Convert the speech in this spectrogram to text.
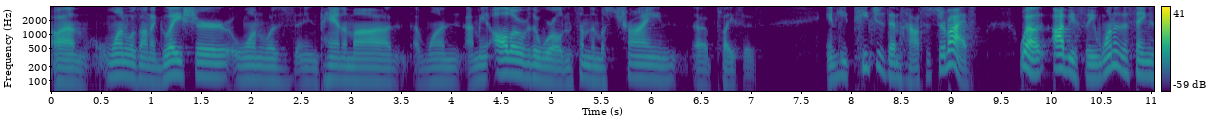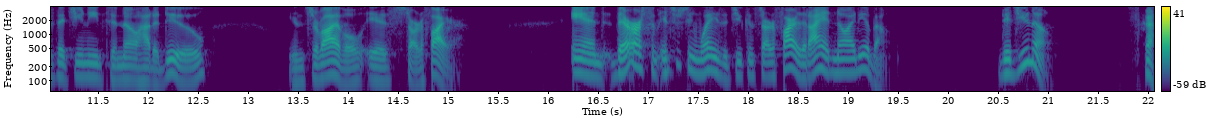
Um, one was on a glacier, one was in Panama, uh, one, I mean, all over the world in some of the most trying uh, places. And he teaches them how to survive. Well, obviously, one of the things that you need to know how to do in survival is start a fire. And there are some interesting ways that you can start a fire that I had no idea about. Did you know? I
